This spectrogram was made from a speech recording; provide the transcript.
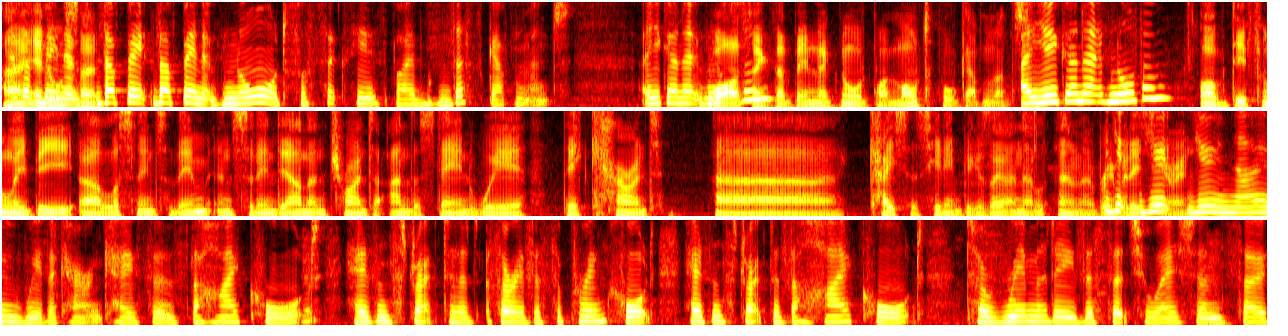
Uh, And they've, been, also, they've, been, they've been ignored for six years by this government. Are you going to ignore well, I them? think they've been ignored by multiple governments. Are you going to ignore them? I'll definitely be uh, listening to them and sitting down and trying to understand where their current uh, case is heading because they're in a, in a You, remedies you, hearing. you know where the current case is. The High Court has instructed, sorry, the Supreme Court has instructed the High Court to remedy the situation. Mm. So,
